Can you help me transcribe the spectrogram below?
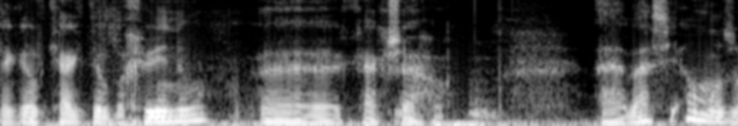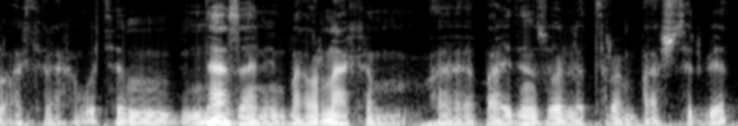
لەگەڵ کاک دڵ بخوێن و کاکشاهۆ باسی ئەو مۆزۆ ئەکرا وتم نازانین باوەڕ ناکەم بادن زۆر لە ترەم باشتر بێت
